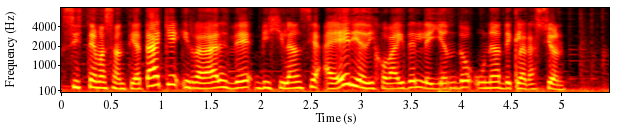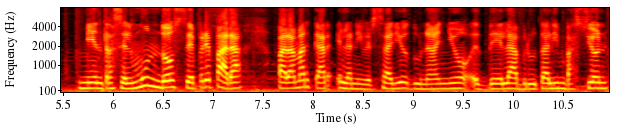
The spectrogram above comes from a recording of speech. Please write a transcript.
sistemas antiataque y radares de vigilancia aérea dijo Biden leyendo una declaración mientras el mundo se prepara para marcar el aniversario de un año de la brutal invasión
